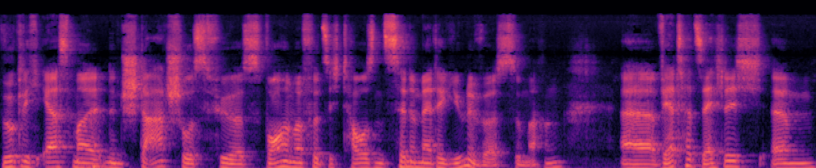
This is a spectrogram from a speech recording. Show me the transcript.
wirklich erstmal einen Startschuss fürs Warhammer 40.000 Cinematic Universe zu machen, äh, wäre tatsächlich ähm,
